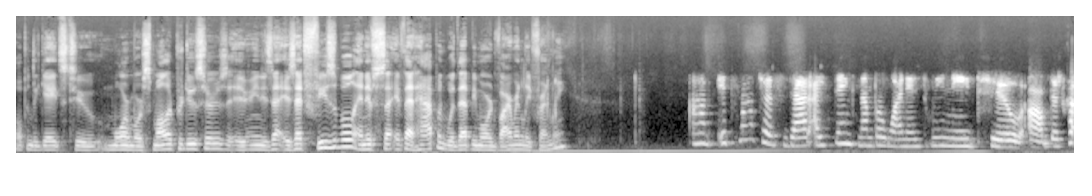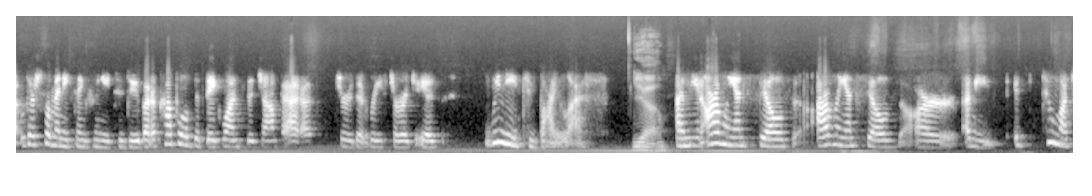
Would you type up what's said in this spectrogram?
open the gates to more and more smaller producers, I mean, is that is that feasible? And if if that happened, would that be more environmentally friendly? Um, it's not just that. I think number one is we need to. Um, there's there's so many things we need to do, but a couple of the big ones that jump at us through the research is we need to buy less. Yeah. I mean, our landfills, our landfills are. I mean, it's too much.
